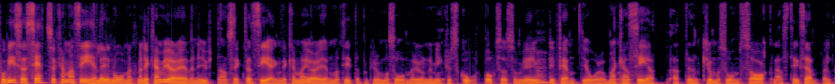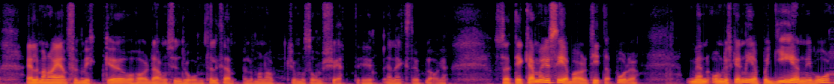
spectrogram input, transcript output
på vissa sätt så kan man se hela genomet men det kan vi göra även utan sekvensering. Det kan man göra genom att titta på kromosomer under mikroskop också som vi har gjort mm. i 50 år och man kan se att, att en kromosom saknas till exempel. Eller man har en för mycket och har Downs syndrom till exempel. Och man har kromosom 21 i en extra upplaga. Så att det kan man ju se bara att titta på det. Men om du ska ner på gennivå,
